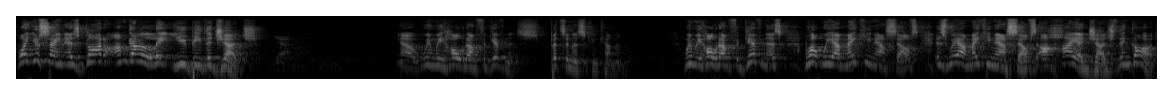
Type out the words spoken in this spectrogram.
what you're saying is, God, I'm going to let you be the judge. Yeah. You know, when we hold unforgiveness, bitterness can come in. When we hold unforgiveness, what we are making ourselves is we are making ourselves a higher judge than God.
